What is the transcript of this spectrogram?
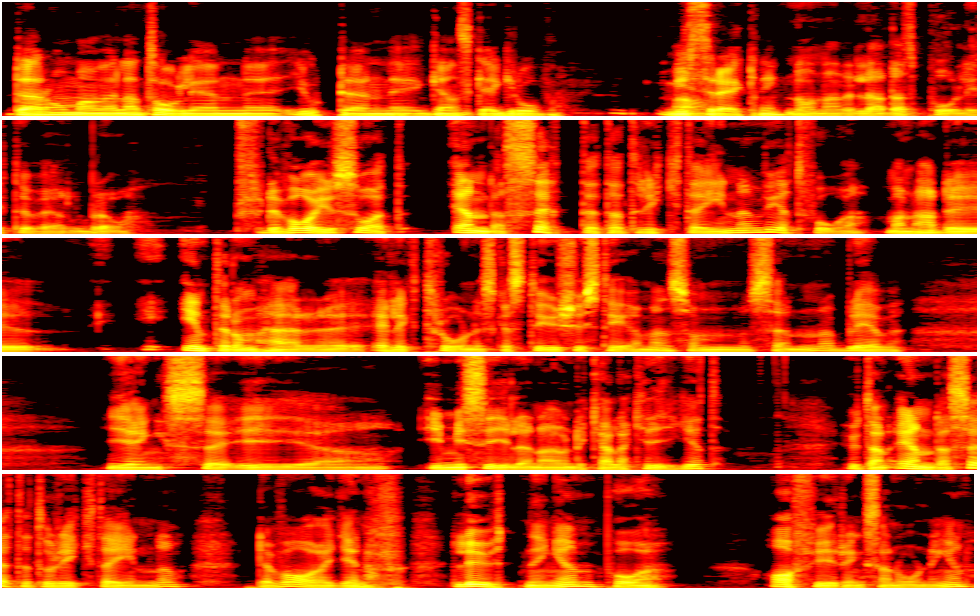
där har man väl antagligen eh, gjort en eh, ganska grov missräkning. Ja, någon hade laddat på lite väl bra. För det var ju så att enda sättet att rikta in en V2, man hade inte de här elektroniska styrsystemen som sen blev gängse i, eh, i missilerna under kalla kriget. Utan enda sättet att rikta in den, det var genom lutningen på avfyringsanordningen.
